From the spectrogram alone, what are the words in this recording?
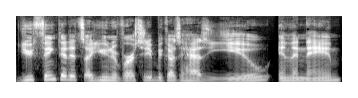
you think that it's a university because it has you in the name?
